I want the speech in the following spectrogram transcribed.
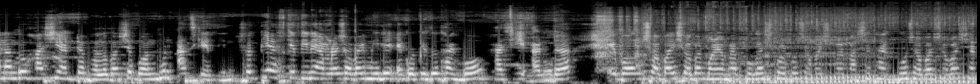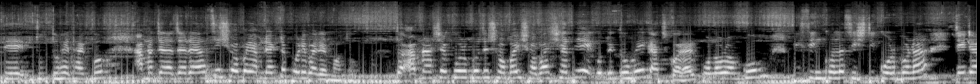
আনন্দ হাসি আড্ডা ভালোবাসা বন্ধন আজকের দিন। সত্যি আজকের দিনে আমরা সবাই মিলে একত্রিত থাকব হাসি আড্ডা এবং সবাই সবার মনের ভাব প্রকাশ করব সবাই সবার পাশে থাকব সবার সবার সাথে যুক্ত হয়ে থাকব। আমরা যারা যারা আছি সবাই আমরা একটা পরিবারের মতো। তো আমরা আশা করব যে সবাই সবার সাথে একত্রিত হয়ে কাজ করার। কোনো রকম বিশৃঙ্খলা সৃষ্টি করব না যেটা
